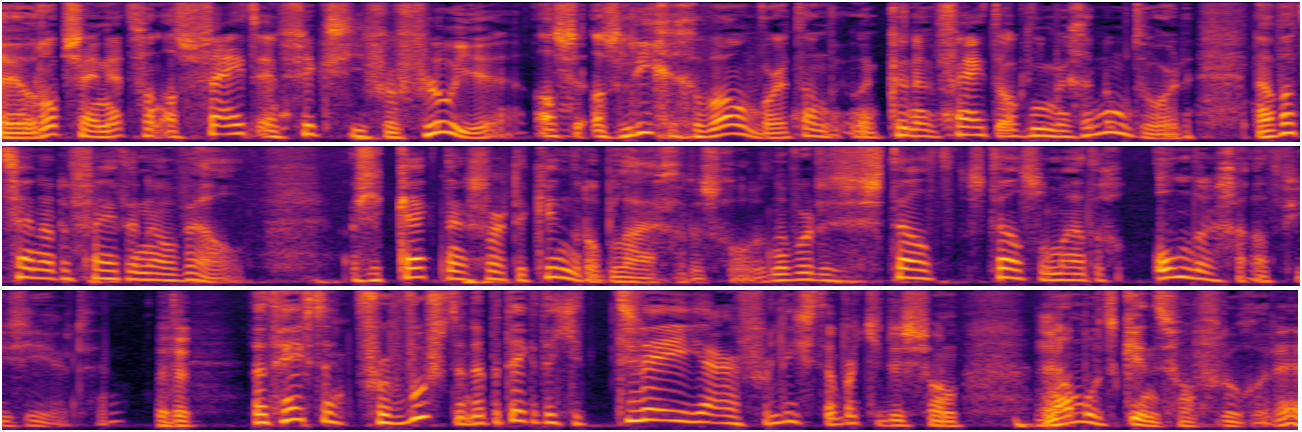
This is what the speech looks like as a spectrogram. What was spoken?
eh, Rob zei net van als feit en fictie vervloeien, als, als liegen gewoon wordt, dan, dan kunnen feiten ook niet meer genoemd worden. Nou, wat zijn nou de feiten nou wel? Als je kijkt naar zwarte kinderen op lagere scholen, dan worden ze stel, stelselmatig ondergeadviseerd. Hè? Dat heeft een verwoestende. Dat betekent dat je twee jaar verliest. Dan word je dus zo'n mammoetkind van vroeger. Hè?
